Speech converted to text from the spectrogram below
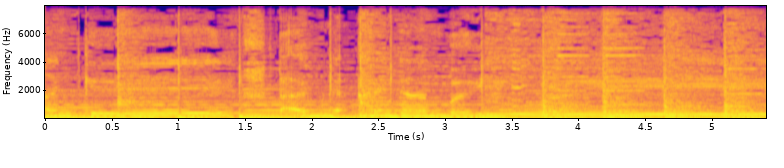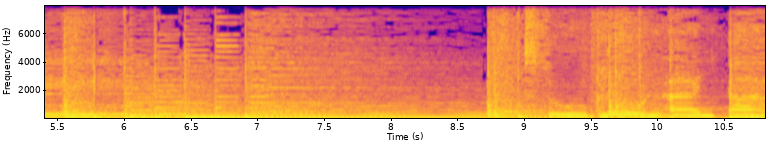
ឡាញ់គេតែម្នាក់ឯងដើម្បីស៊ូខ្លួនឯងតើហូ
